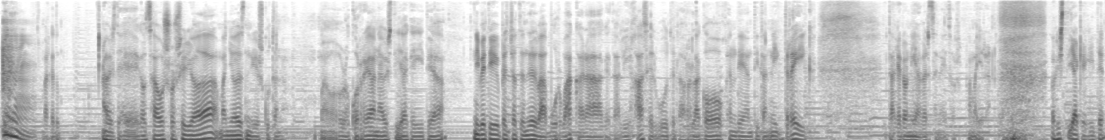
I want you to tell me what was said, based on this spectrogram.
barkatu, abesti, eh, gauza oso serioa da, baina ez nire eskutan. Ba, orokorrean abestiak egitea, Ni beti pentsatzen dut, ba, burbakarak eta Lee Hasselwood eta horrelako jende antitan Nick Drake. Eta gero ni agertzen naiz hor, amaieran. Abestiak egiten.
